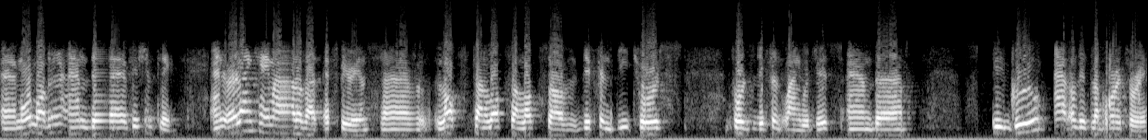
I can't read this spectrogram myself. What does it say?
uh, more modern and uh, efficiently. And Erlang came out of that experience. Uh, lots and lots and lots of different detours towards different languages, and uh, it grew out of this laboratory.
